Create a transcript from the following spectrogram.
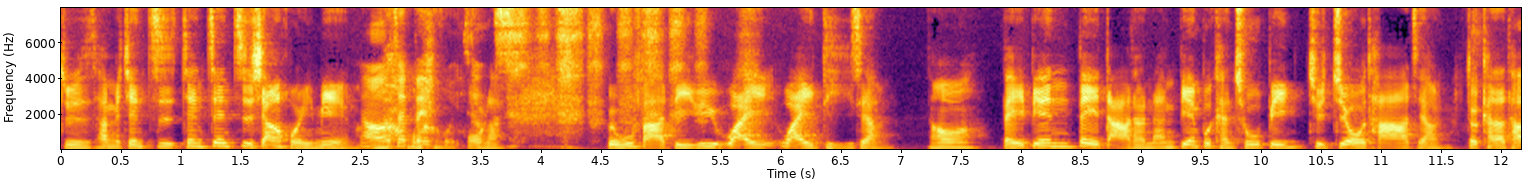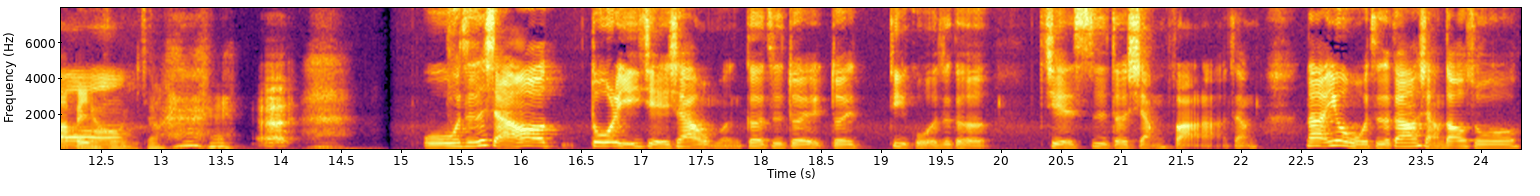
就是他们先自先先自相毁灭嘛，然后再被毁，后来无法抵御外外敌这样，然后北边被打的，南边不肯出兵去救他，这样就看到他被毁这样。我我只是想要多理解一下我们各自对对帝国这个解释的想法啦，这样。那因为我只是刚刚想到说，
